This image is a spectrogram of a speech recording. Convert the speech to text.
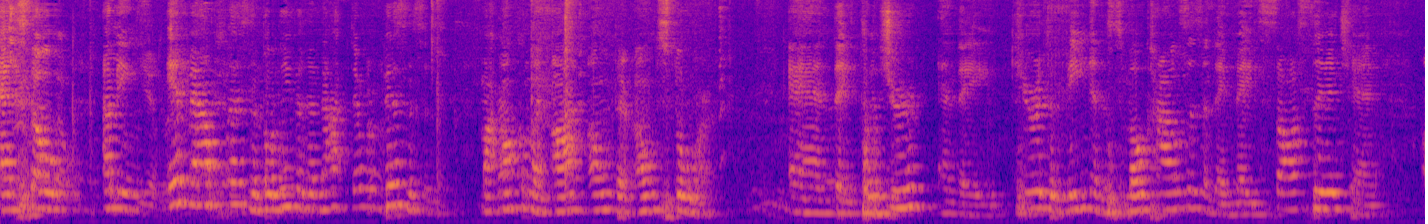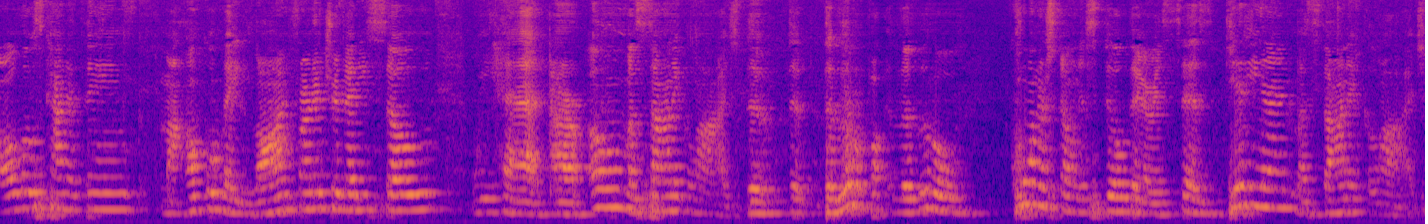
And so, I mean, in Mount Pleasant, believe it or not, there were businesses. My uncle and aunt owned their own store. and they butchered and they cured the meat in the smokehouses and they made sausage and all those kind of things. My uncle made lawn furniture that he sold. We had our own Masonic lodge. The, the, the little, the little cornerstone is still there. It says Gideon Masonic Lodge.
